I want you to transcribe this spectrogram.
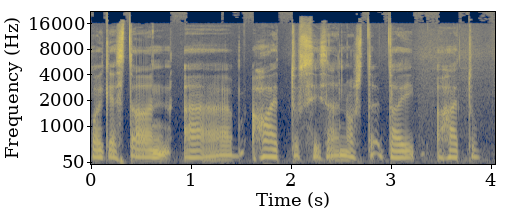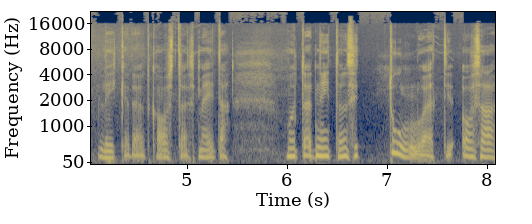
oikeastaan ää, haettu sisään tai haettu liikkeitä, jotka ostaisi meitä. Mutta että niitä on sitten tullut, että osa,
